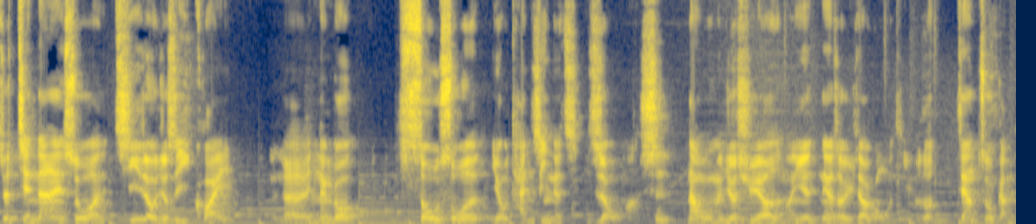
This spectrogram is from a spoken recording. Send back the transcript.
就简单来说啊，肌肉就是一块，呃，能够收缩有弹性的肌肉嘛。是。那我们就需要什么？因为那个时候宇宙跟我提，我说这样做干嘛？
